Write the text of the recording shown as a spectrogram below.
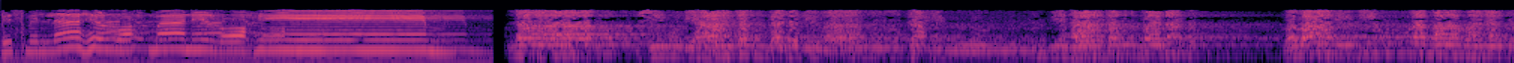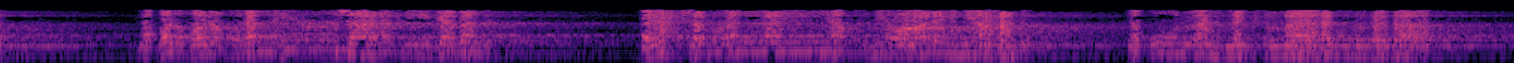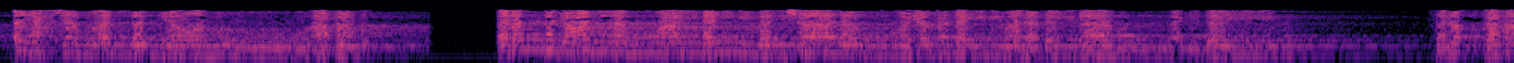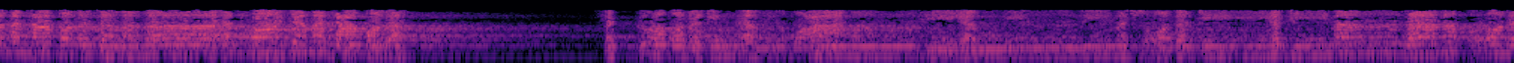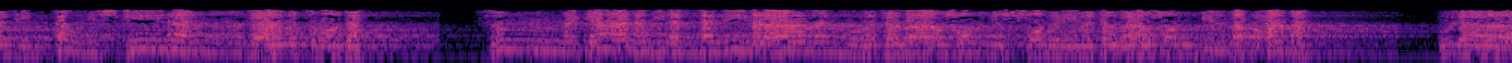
بسم الله الرحمن الرحيم لا أقسم بهذا البلد وأنت حل بهذا البلد ووالد وما ولد. لقد خلقنا الإنسان في كبد. أيحسب أن لن يقدر عليه أحد. يقول أهلكت مالا وشفتين وهديناه النجدين فنقتحم العقبة وما أدراك ما العقبة. فك رقبة أو إطعام في يوم ذي مسغبة يتيما ذا مقربة أو مسكينا ذا متربة ثم كان من الذين وتواصوا بالمرحمة. أولئك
